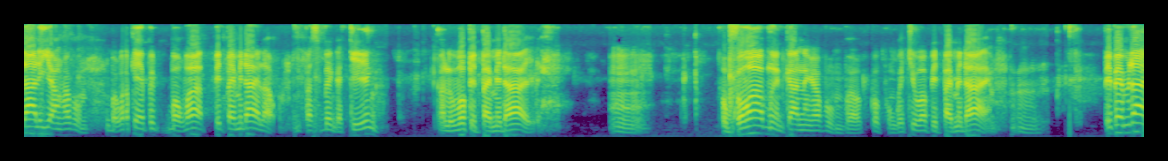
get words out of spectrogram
ได้หรือยังครับผม บอกว่าแกเป็นบอกว่าเป็นไปไม่ได้หรอกอีปัสเบนกับจริงก็รู้ว่าเป็นไปไม่ได้ อืมผมก็ว่าเหมือนกันนะครับ ผมบอกก็ผมก็เชื่อว่าเป็นไปไม่ได้ อืมเป็นไปไม่ได้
